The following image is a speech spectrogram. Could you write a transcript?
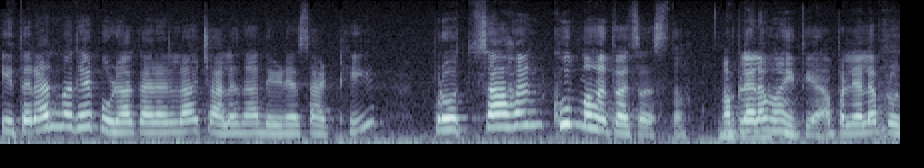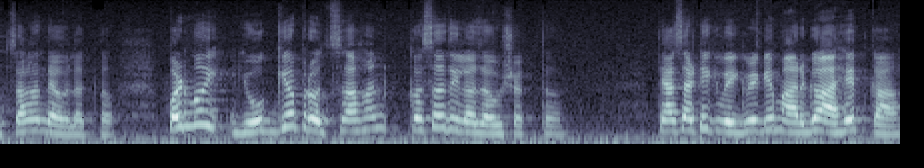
इतरांमध्ये पुढाकाराला चालना देण्यासाठी प्रोत्साहन खूप महत्वाचं असतं. आपल्याला माहिती आहे आपल्याला प्रोत्साहन द्यावं लागतं. पण मग योग्य प्रोत्साहन कसं दिलं जाऊ शकतं? त्यासाठी वेगवेगळे मार्ग आहेत का?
